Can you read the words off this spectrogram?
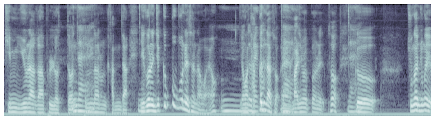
김유나가 불렀던 음. 네. 봄날은 간다. 이거는 이제 끝 부분에서 나와요. 음, 이 영화 다? 끝나서 예, 네. 마지막 네. 그 중간 중간에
